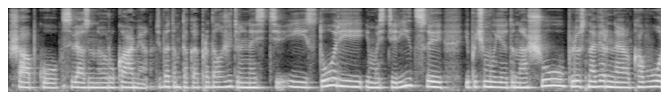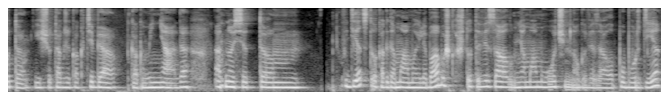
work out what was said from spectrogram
шапку, связанную руками, у тебя там такая продолжительность и истории, и мастерицы, и почему я это ношу, плюс, наверное, кого-то еще так же, как тебя, как меня, да, относят эм, в детство, когда мама или бабушка что-то вязала, у меня мама очень много вязала по бурде,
